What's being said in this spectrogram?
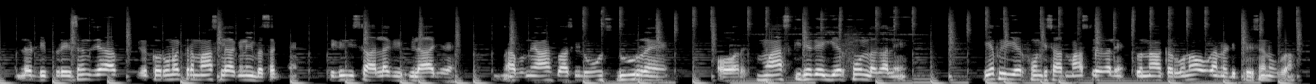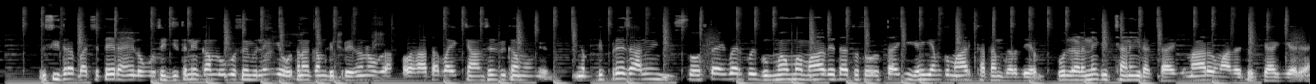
मतलब डिप्रेशन से आप कोरोना का मास्क लगा के नहीं बच सकते। लेकिन इसका अलग इलाज है। आप अपने आसपास के लोगों से दूर रहें और मास्क की जगह ईयरफोन लगा लें। या फिर ईयरफोन के साथ मास्क लगा लें तो ना कोरोना होगा, ना डिप्रेशन होगा। इसी तरह बचते रहे लोगों से। जितने कम लोगों से मिलेंगे, उतना कम डिप्रेशन होगा। और हाथापाई चांसेस भी कम होंगे। डिप्रेस आदमी सोचता है, एक बार कोई गुम्मा उम्मा मार देता है तो सोचता है कि यही हमको मार खत्म कर दे। वो लड़ने की इच्छा नहीं रखता है कि मारो मारो तो क्या किया जाए?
